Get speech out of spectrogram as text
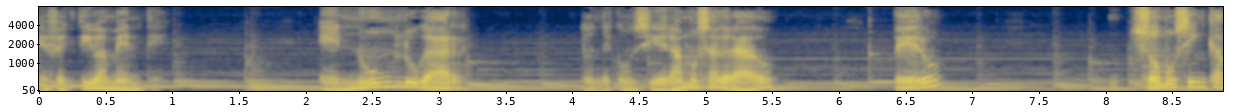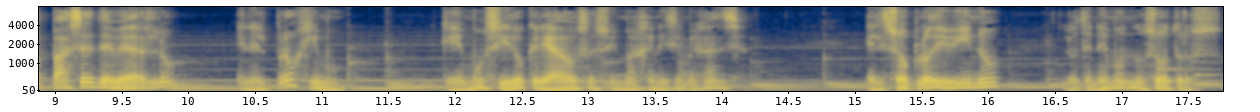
efectivamente, en un lugar donde consideramos sagrado, pero somos incapaces de verlo en el prójimo, que hemos sido creados a su imagen y semejanza. El soplo divino lo tenemos nosotros,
